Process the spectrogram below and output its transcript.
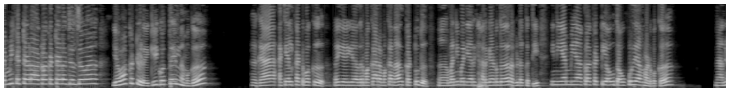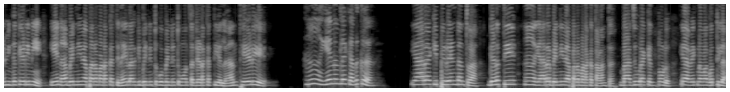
ಎಮ್ಮಿ ಕಟ್ಟಾಳ ಆಕಳ ಕಟ್ಟಾಳ ಜಲ್ಜವ ಯಾವಾಗ ಕಟ್ಟಾಳ ಆಕಿ ಗೊತ್ತೇ ಇಲ್ಲ ನಮಗ. ಆಗ ಆಕೆಲ್ ಕಟ್ಬೇಕು. ಅಯ್ಯಯ್ಯ ಅದ್ರ ಮಕಾರ ಮಕನ ಕಟ್ಟುದು. ಮನಿ ಮನಿಯಾರಿಗೆ ಹರಗಾಡದ ರಗಡಕತಿ. ಇನ್ನು ಎಮ್ಮಿ ಆಕಳ ಕಟ್ಟಿ ಅವು ದೌಕರು ಯಾರು ಮಾಡ್ಬೇಕು? ನಾನು ಹಿಂಗ ಕೇಳಿನಿ. ಏನ ಬೆನ್ನಿ ವ್ಯಾಪಾರ ಮಾಡಕತ್ತಿನ. ಎಲ್ಲರಿಗೆ ಬೆನ್ನಿ ತಗೋ ಬೆನ್ನಿ ತಗೋ ಅಂತ ಅಡ್ಡಾಡಕತ್ತಿಯಲ್ಲ ಅಂತ ಹೇಳಿ. ಹ್ಞೂ ಏನಂದ್ಲಕ್ಕೆ ಅದಕ್ಕೆ? ಯಾರಾಕಿ ಪಿರೆಂಡ್ ಅಂತವಾ? ಗೆಳತಿ? ಹ್ಮ್ ಯಾರ ಬೆನ್ನಿ ವ್ಯಾಪಾರ ಮಾಡಕತ್ತಾಳಂತ? ಬಾಜು ಅಂತ ನೋಡು. ಯಾವ್ಯಾಕೆ ನಮಗೆ ಗೊತ್ತಿಲ್ಲ.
